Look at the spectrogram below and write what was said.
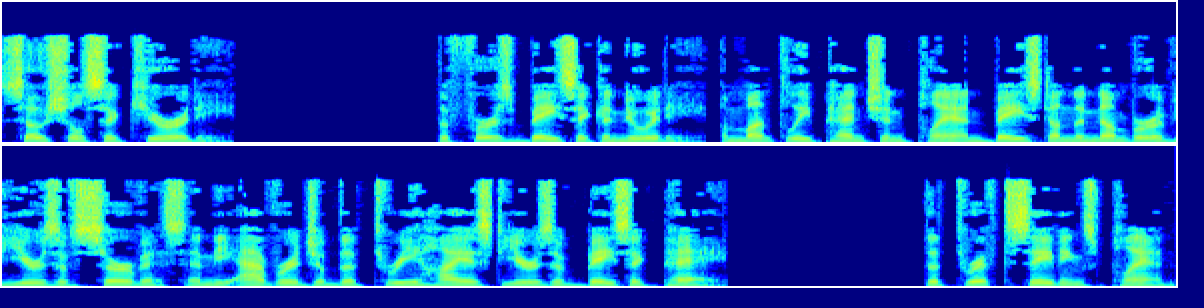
Social Security The FERS Basic Annuity, a monthly pension plan based on the number of years of service and the average of the three highest years of basic pay the Thrift Savings Plan,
